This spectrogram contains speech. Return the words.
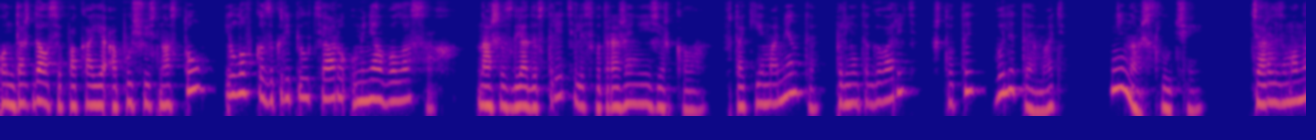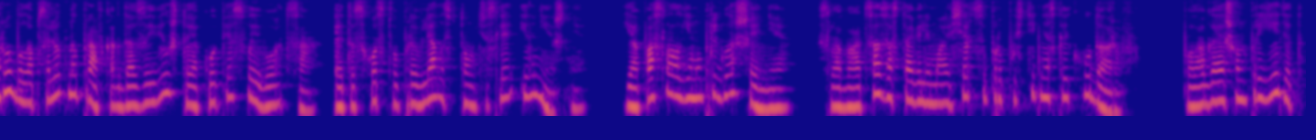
Он дождался, пока я опущусь на стул, и ловко закрепил тиару у меня в волосах. Наши взгляды встретились в отражении зеркала. В такие моменты принято говорить, что ты вылитая мать. Не наш случай. Чарльз Монро был абсолютно прав, когда заявил, что я копия своего отца. Это сходство проявлялось в том числе и внешне. Я послал ему приглашение. Слова отца заставили мое сердце пропустить несколько ударов. «Полагаешь, он приедет?»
